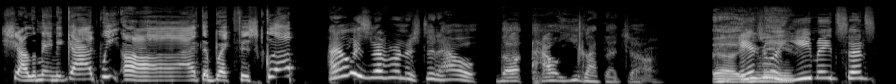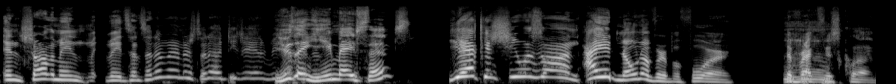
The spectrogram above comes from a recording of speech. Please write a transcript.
Charlemagne the God, we are at the Breakfast Club. I always never understood how the how he got that job. Uh, Angela mean- Yee made sense and Charlemagne m- made sense. I never understood how DJ Envy. You think that. Yee made sense? Yeah, because she was on. I had known of her before the Mhm. Breakfast Club.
